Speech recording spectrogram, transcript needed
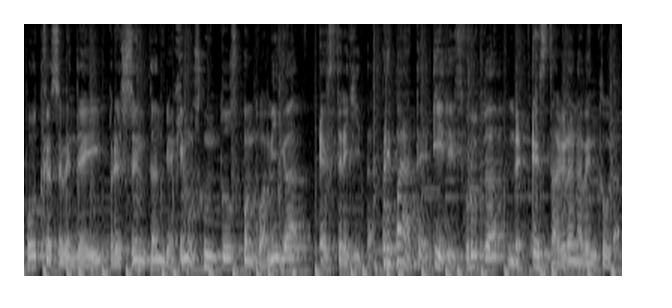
Podcast 7 Day presentan Viajemos Juntos con tu amiga Estrellita. Prepárate y disfruta de esta gran aventura.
